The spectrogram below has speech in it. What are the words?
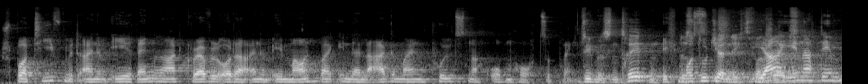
sportiv mit einem E-Rennrad, Gravel oder einem E-Mountainbike in der Lage, meinen Puls nach oben hochzubringen. Sie müssen treten. Ich das muss, tut ja nichts von Ja, selbst. je nachdem.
